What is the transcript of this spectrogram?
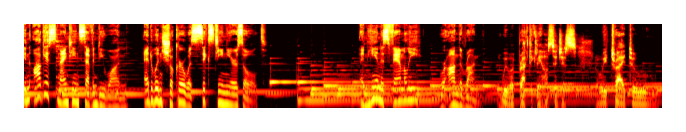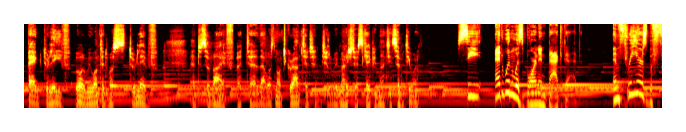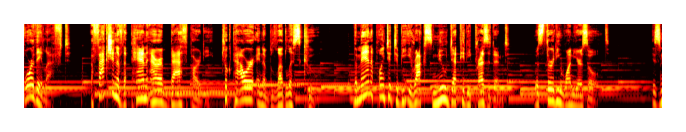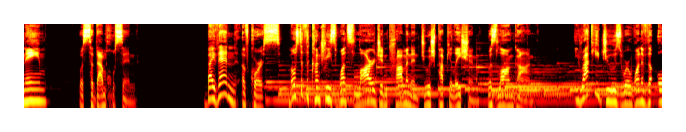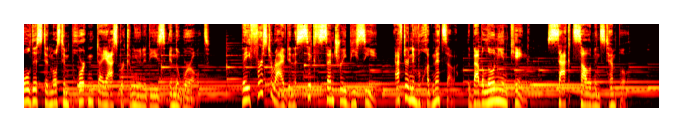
In August 1971, Edwin Shuker was 16 years old. And he and his family were on the run. We were practically hostages. We tried to beg to leave. All we wanted was to live and to survive, but uh, that was not granted until we managed to escape in 1971. See, Edwin was born in Baghdad. And three years before they left, a faction of the Pan Arab Ba'ath Party took power in a bloodless coup. The man appointed to be Iraq's new deputy president was 31 years old. His name was Saddam Hussein. By then, of course, most of the country's once large and prominent Jewish population was long gone. Iraqi Jews were one of the oldest and most important diaspora communities in the world. They first arrived in the 6th century BC after Nebuchadnezzar, the Babylonian king, sacked Solomon's temple.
